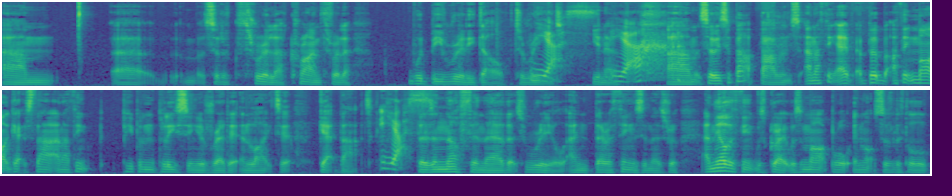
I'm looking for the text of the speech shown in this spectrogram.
um, uh, sort of thriller, crime thriller, would be really dull to read. Yes, you know. yeah. um, so it's about balance, and I think, but I think Mark gets that, and I think people in the policing who've read it and liked it get that. Yes. There's enough in there that's real, and there are things in there that's real. And the other thing that was great was Mark brought in lots of little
